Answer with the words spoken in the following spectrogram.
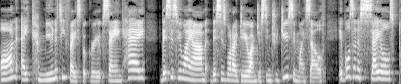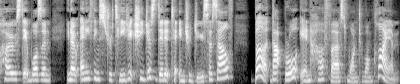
on a community Facebook group saying, Hey, this is who I am. This is what I do. I'm just introducing myself. It wasn't a sales post. It wasn't, you know, anything strategic. She just did it to introduce herself, but that brought in her first one to one client.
